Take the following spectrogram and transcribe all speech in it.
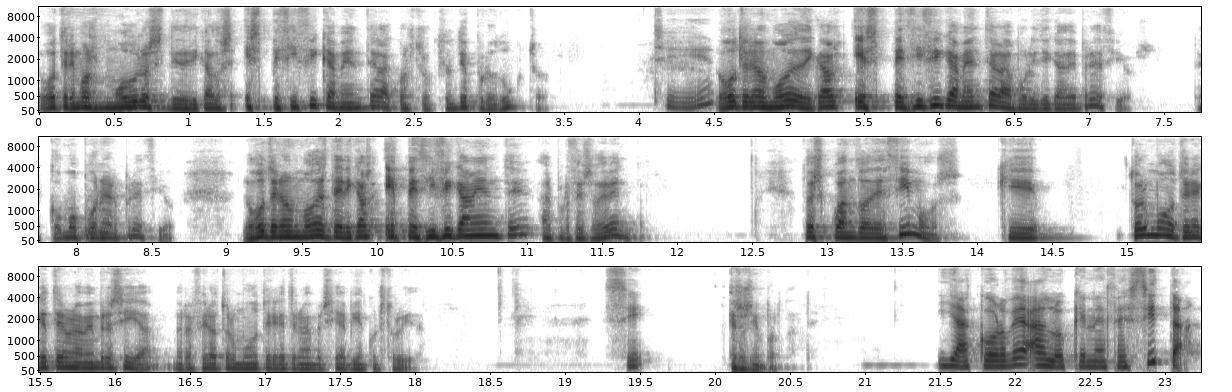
Luego tenemos módulos dedicados específicamente a la construcción de productos. Luego tenemos módulos dedicados específicamente a la política de precios, de cómo mm. poner precio. Luego tenemos módulos dedicados específicamente al proceso de venta. Entonces, cuando decimos que todo el mundo tiene que tener una membresía, me refiero a todo el mundo tiene que tener una membresía bien construida. Sí. Eso es importante. Y acorde a lo que necesita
